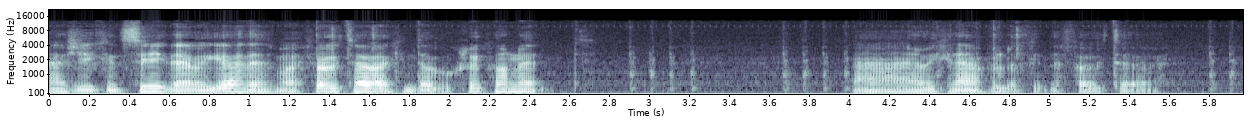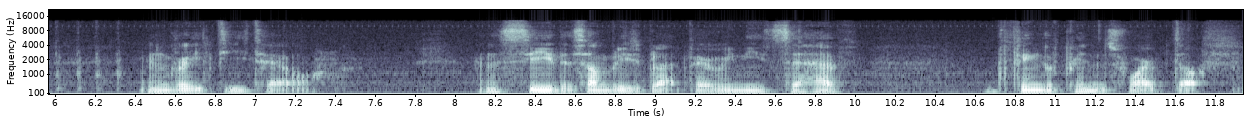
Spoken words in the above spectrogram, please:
as you can see, there we go, there's my photo, I can double click on it and we can have a look at the photo in great detail and see that somebody's Blackberry needs to have fingerprints wiped off.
